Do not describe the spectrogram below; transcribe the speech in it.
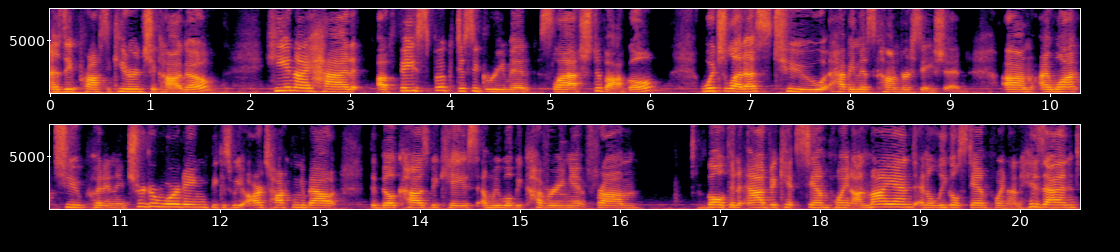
as a prosecutor in Chicago. He and I had a Facebook disagreement slash debacle, which led us to having this conversation. Um, I want to put in a trigger warning because we are talking about the Bill Cosby case and we will be covering it from both an advocate standpoint on my end and a legal standpoint on his end.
